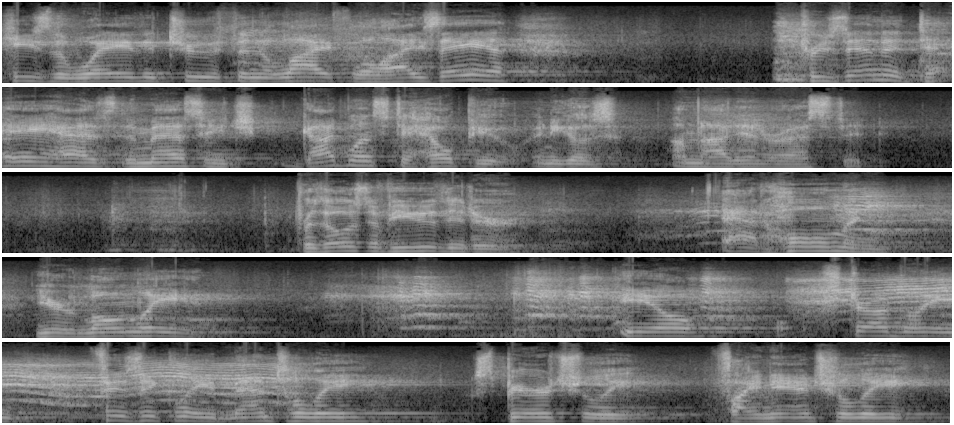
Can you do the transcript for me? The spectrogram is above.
He's the way, the truth, and the life. Well, Isaiah presented to Ahaz the message God wants to help you. And he goes, I'm not interested. For those of you that are at home and you're lonely, ill, struggling physically, mentally, spiritually, financially,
